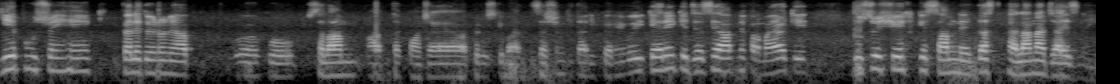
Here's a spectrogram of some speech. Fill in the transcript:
یہ پوچھ رہے ہیں پہلے تو انہوں نے آپ کو سلام آپ تک پہنچایا اور پھر اس کے بعد سیشن کی تعریف کر رہے ہیں۔ وہ یہ کہہ رہے ہیں کہ جیسے آپ نے فرمایا کہ دوسرے شیخ کے سامنے دست پھیلانا جائز نہیں۔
